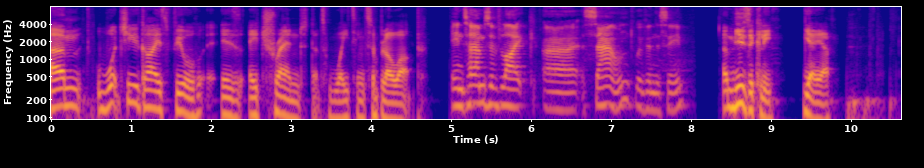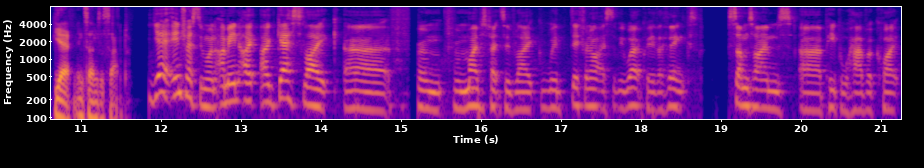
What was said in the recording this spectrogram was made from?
Um what do you guys feel is a trend that's waiting to blow up? In terms of like uh, sound within the scene. uh, musically. Yeah yeah. Yeah in terms of sound Yeah, interesting one. I mean, I, I guess like uh, from from my perspective, like with different artists that we work with, I think sometimes uh, people have a quite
